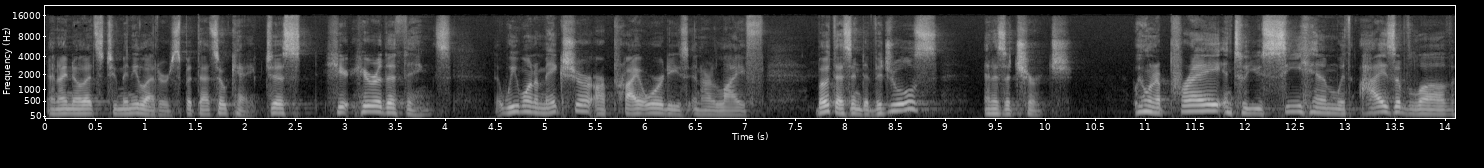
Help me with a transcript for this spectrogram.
And I know that's too many letters, but that's okay. Just here, here are the things that we want to make sure our priorities in our life, both as individuals and as a church. We want to pray until you see Him with eyes of love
